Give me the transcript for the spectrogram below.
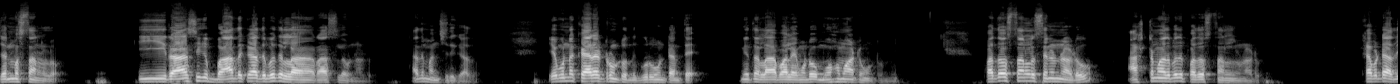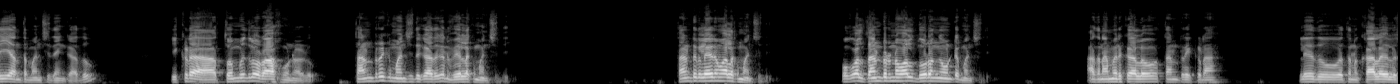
జన్మస్థానంలో. ఈ రాశికి బాధకాధిపతి లా- రాశిలో ఉన్నాడు. అది మంచిది కాదు. ఏమున్న క్యారెక్టర్ ఉంటుంది? గురువు ఉంటే అంతే. మిగతా లాభాలు ఏముండవు? మొహమాటం ఉంటుంది. పదో స్థానంలో శని ఉన్నాడు. అష్టమాధిపతి పదో స్థానంలో ఉన్నాడు. కాబట్టి అది అంత మంచిదేం కాదు. ఇక్కడ తొమ్మిదిలో రాహు ఉన్నాడు. తండ్రికి మంచిది కాదు కానీ వీళ్ళకి మంచిది. తండ్రి లేని వాళ్ళకి మంచిది. ఒకవేళ తండ్రి ఉన్న వాళ్ళు దూరంగా ఉంటే మంచిది. అతను అమెరికాలో తండ్రి ఇక్కడ. లేదు అతను కాలేజీలో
